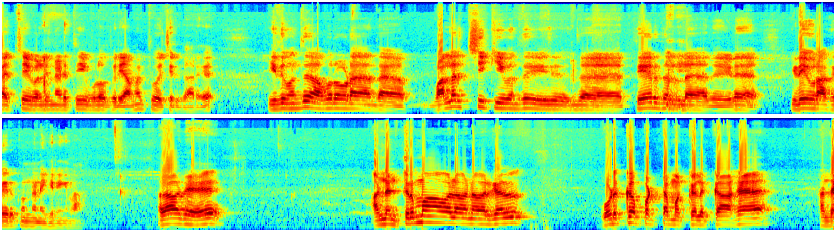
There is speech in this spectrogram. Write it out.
கட்சியை வழிநடத்தி இவ்வளோ பெரிய அமைப்பு வச்சுருக்காரு. இது வந்து அவரோட அந்த வளர்ச்சிக்கு வந்து இது இந்த தேர்தலில் அது இட இடையூறாக இருக்கும்னு நினைக்கிறீங்களா? அதாவது அண்ணன் திருமாவளவன் அவர்கள் ஒடுக்கப்பட்ட மக்களுக்காக அந்த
